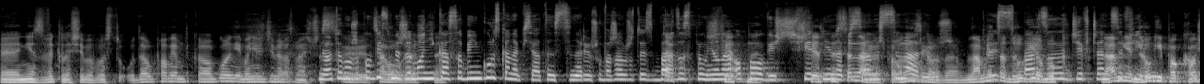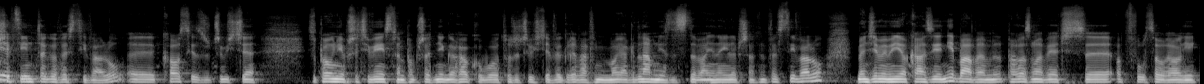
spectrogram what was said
e, niezwykle się po prostu udał. Powiem tylko ogólnie, bo nie będziemy rozmawiać przez No to może e, powiedzmy, że Monika Sobieńgórska napisała ten scenariusz. Uważam, że to jest bardzo tak, spełniona świetny, opowieść, świetnie świetny napisany scenariusz. scenariusz. Dla mnie to, to drugi obok, dla mnie film, drugi po Kosie film tego festiwalu. E, Kos jest rzeczywiście zupełnie przeciwieństwem poprzedniego roku, bo tu rzeczywiście wygrywa film jak dla mnie zdecydowanie najlepszy na tym festiwalu. Będziemy mieli okazję niebawem porozmawiać z odtwórcą roli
